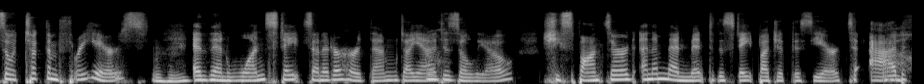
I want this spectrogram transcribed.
So it took them three years. Mhm. And then one state senator heard them, Diana Oh. DiZoglio. She sponsored an amendment to the state budget this year to add Oh,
